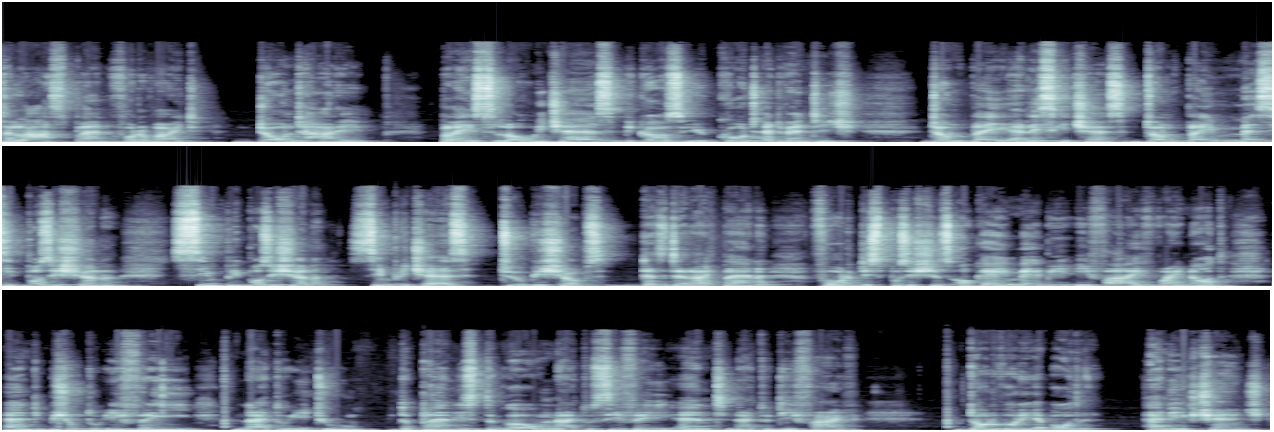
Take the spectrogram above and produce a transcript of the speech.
The last plan for white, don't hurry. Play slowly chess because you got advantage. Don't play a risky chess. Don't play messy position. Simply position, simply chess, two bishops. That's the right plan for these positions. Okay, maybe e5, why not? And bishop to e3, knight to e2. The plan is to go knight to c3 and knight to d5. Don't worry about any exchange.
